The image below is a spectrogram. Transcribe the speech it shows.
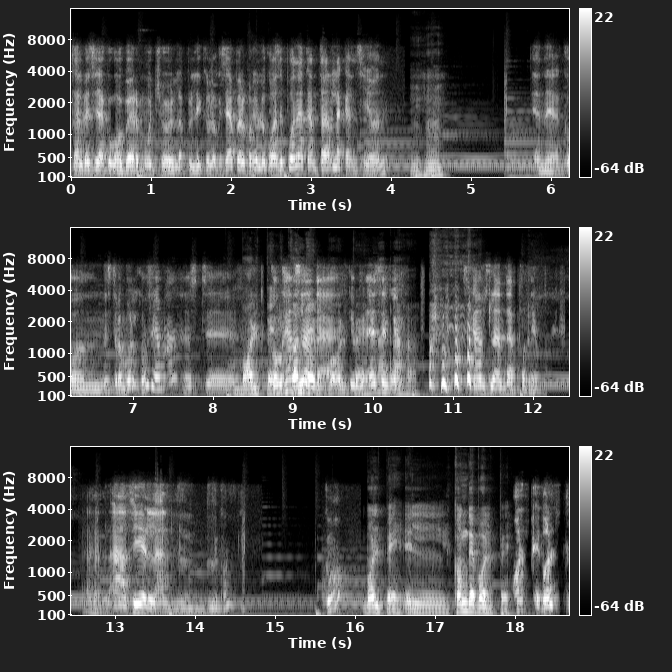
tal vez sea como ver mucho en la película o lo que sea, pero por ejemplo, cuando se pone a cantar la canción, con Strombol, ¿cómo se llama? Este, Volpe. Con Hans Landa. Ese güey. Hans Landa, por ejemplo. Ah, sí, el. ¿Cómo? ¿Cómo? Volpe, el conde Volpe. Volpe, Volpe.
